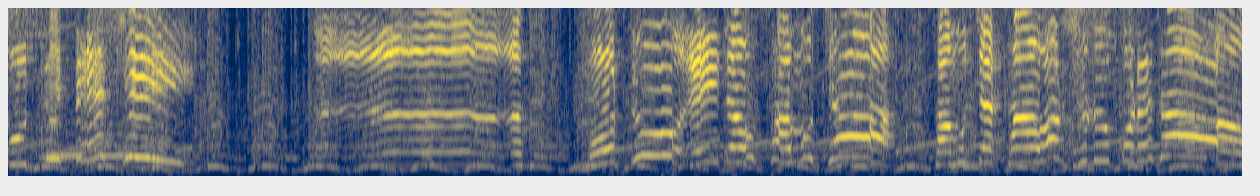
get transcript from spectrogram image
বুদ্ধি পেয়েছি। মোটু এই নাও সামুচা। সামুচা খাওয়ার শুরু করে দাও।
